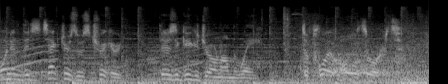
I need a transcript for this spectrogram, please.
one of the detectors was triggered. There's a Gigadrone on the way. Deploy all Zords.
